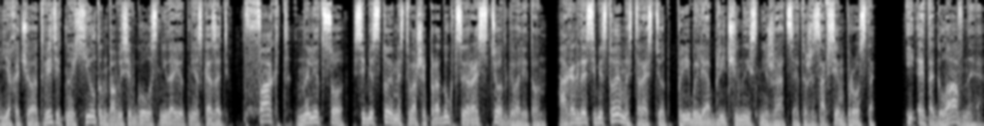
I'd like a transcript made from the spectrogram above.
Я хочу ответить, но Хилтон, повысив голос, не дает мне сказать. «Факт налицо. Себестоимость вашей продукции растет», — говорит он. «А когда себестоимость растет, прибыли обречены снижаться. Это же совсем просто. И это главное,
